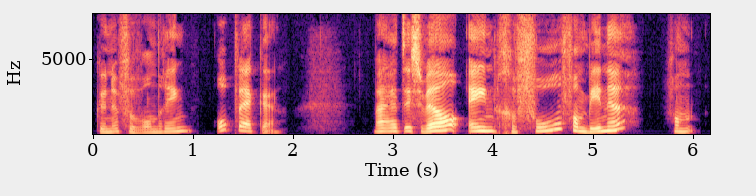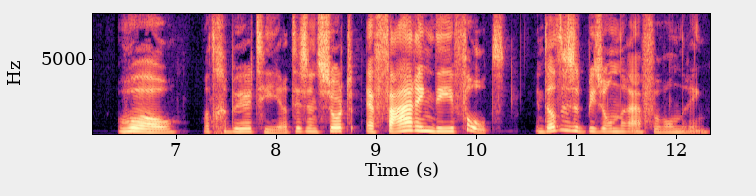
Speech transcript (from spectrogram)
kunnen verwondering opwekken. Maar het is wel één gevoel van binnen van wow, wat gebeurt hier? Het is een soort ervaring die je voelt. En dat is het bijzondere aan verwondering.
